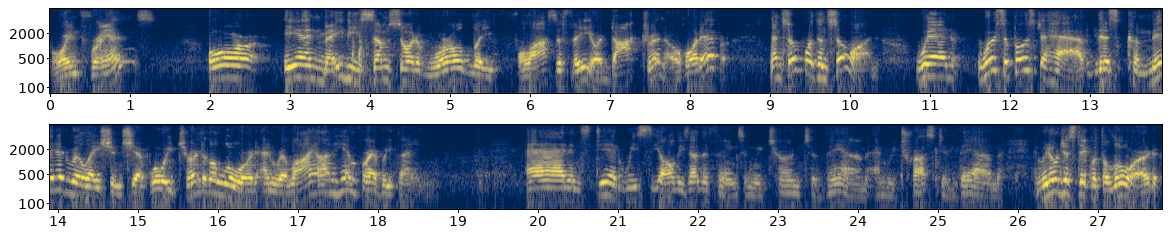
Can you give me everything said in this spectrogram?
or in friends, or in maybe some sort of worldly philosophy or doctrine or whatever, and so forth and so on. When we're supposed to have this committed relationship where we turn to the Lord and rely on Him for everything, and instead we see all these other things and we turn to them and we trust in them. And we don't just stick with the Lord.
